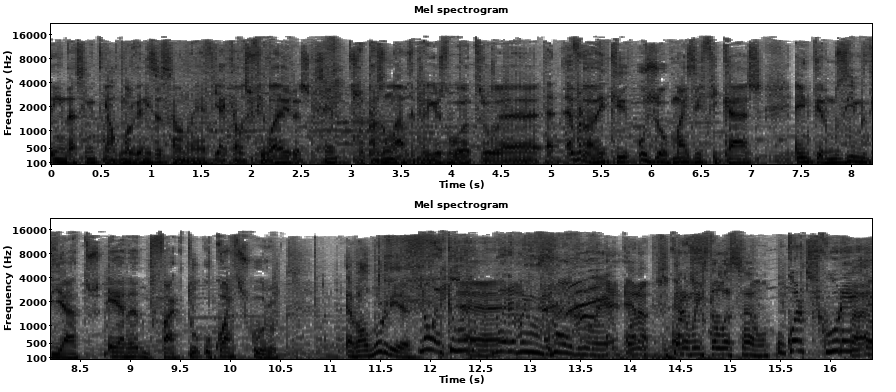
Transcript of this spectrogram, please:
ainda assim, tinha alguma organização, não é? Havia aquelas fileiras, sim. os rapazes de um lado, raparigas do outro. a verdade é que o jogo mais eficaz em termos imediatos era, de facto, o quarto escuro. A balbúrdia? Não, aquilo não era, não era bem um jogo, não é? Era, era uma instalação. O quarto escuro é. a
